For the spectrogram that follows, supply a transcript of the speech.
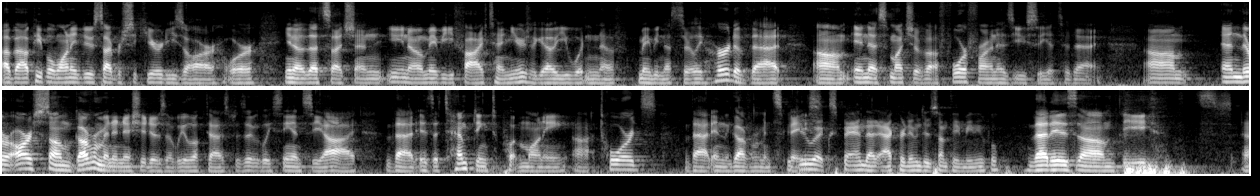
about people wanting to do cybersecurity czar or, you know, that such, and, you know, maybe five, ten years ago you wouldn't have maybe necessarily heard of that um, in as much of a forefront as you see it today. Um, and there are some government initiatives that we looked at, specifically CNCI, that is attempting to put money uh, towards that in the government space. Could you expand that acronym to something meaningful? That is um, the, uh,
